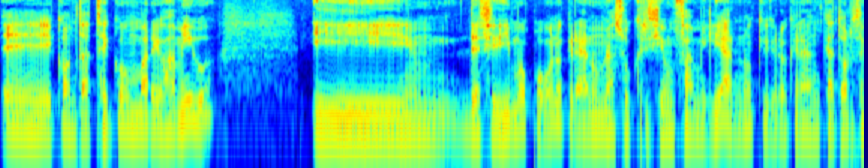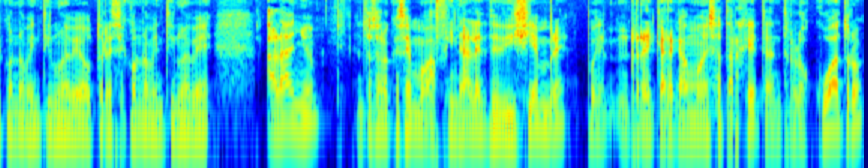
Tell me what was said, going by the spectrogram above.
eh, contacté con varios amigos y decidimos, pues bueno, crear una suscripción familiar, ¿no? Que creo que eran 14,99 o 13,99 al año. Entonces lo que hacemos a finales de diciembre, pues recargamos esa tarjeta entre los cuatro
